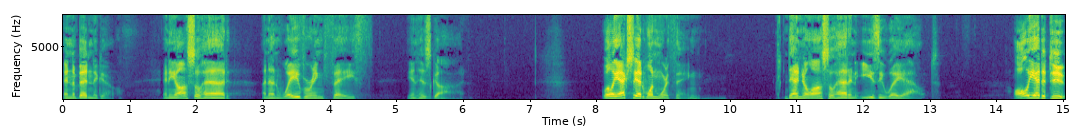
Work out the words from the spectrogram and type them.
and Abednego. And he also had an unwavering faith in his God. Well, he actually had one more thing. Daniel also had an easy way out. All he had to do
